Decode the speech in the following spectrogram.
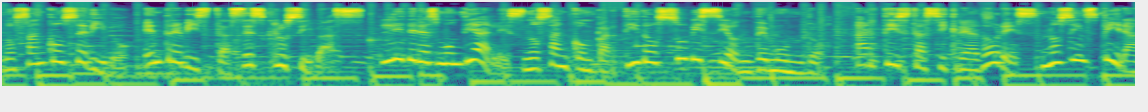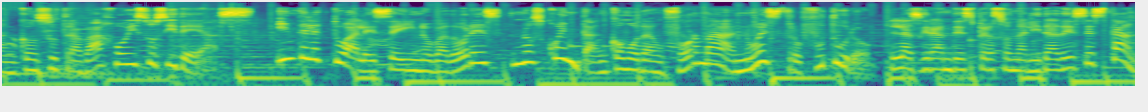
nos han concedido entrevistas exclusivas. Líderes mundiales nos han compartido su visión de mundo. Artistas y creadores nos inspiran con su trabajo y sus ideas. Intelectuales e innovadores nos cuentan cómo dan forma a nuestro futuro. Las grandes personalidades están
